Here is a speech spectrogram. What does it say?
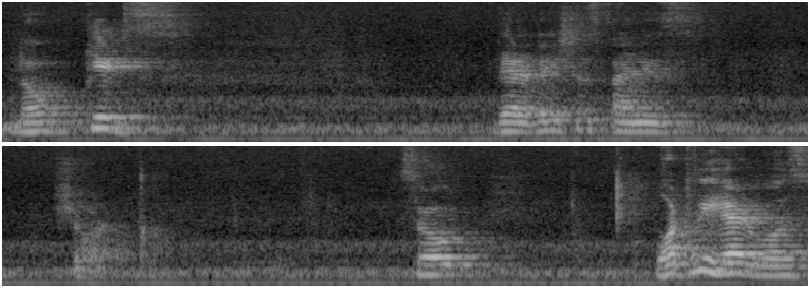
Now kids, their attention span is short. So what we had was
